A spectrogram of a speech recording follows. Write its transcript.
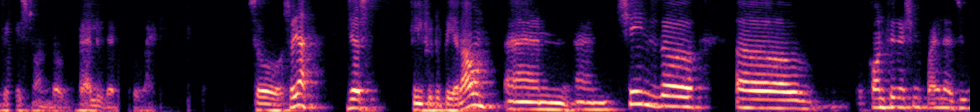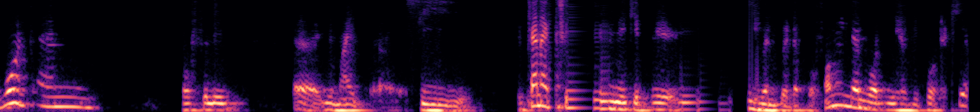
based on the value that you provide. So, so yeah, just feel free to play around and, and change the uh, configuration file as you want. And hopefully uh, you might uh, see, you can actually make it even better performing than what we have reported here.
